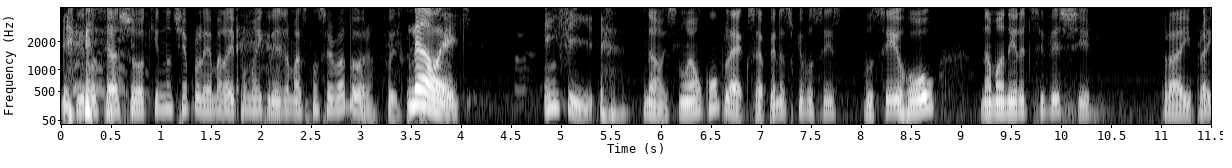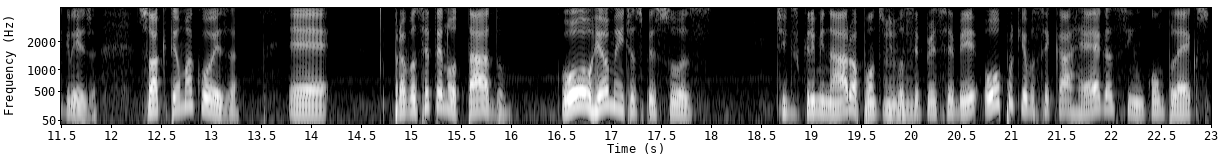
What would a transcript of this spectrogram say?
e você achou que não tinha problema ela ir para uma igreja mais conservadora. Foi isso que Não, aconteceu. é que... Enfim. Não, isso não é um complexo, é apenas porque você, você errou na maneira de se vestir para ir para a igreja. Só que tem uma coisa, é, para você ter notado, ou realmente as pessoas te discriminaram a ponto de Uhum. você perceber, ou porque você carrega assim um complexo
